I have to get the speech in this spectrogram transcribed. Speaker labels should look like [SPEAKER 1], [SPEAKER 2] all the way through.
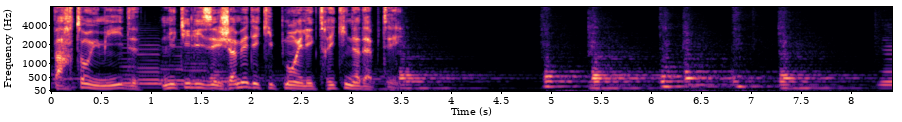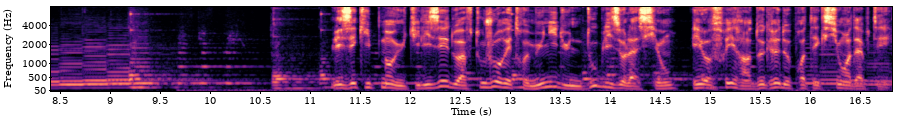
[SPEAKER 1] Par temps humide, n'utilisez jamais d'équipement électrique inadapté. Les équipements utilisés doivent toujours être munis d'une double isolation et offrir un degré de protection adapté.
